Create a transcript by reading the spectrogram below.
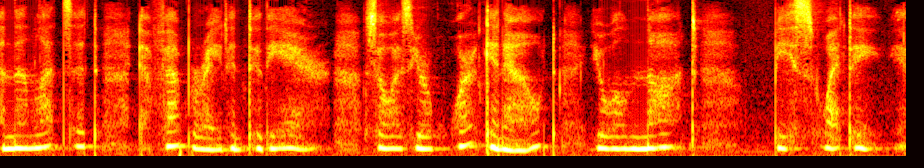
and then lets it evaporate into the air. So, as you're working out, you will not be sweaty, you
